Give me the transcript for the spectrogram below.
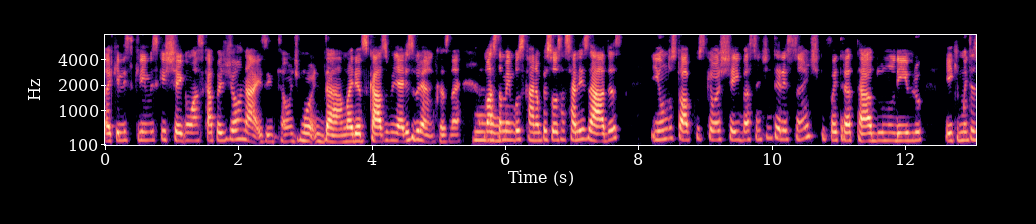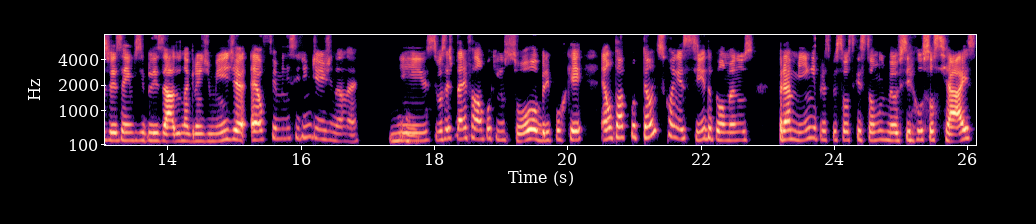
daqueles crimes que chegam às capas de jornais, então de, da maioria dos casos mulheres brancas, né? Uhum. Mas também buscaram pessoas racializadas. E um dos tópicos que eu achei bastante interessante que foi tratado no livro e que muitas vezes é invisibilizado na grande mídia é o feminicídio indígena, né? Uhum. E se vocês puderem falar um pouquinho sobre, porque é um tópico tão desconhecido, pelo menos para mim e para as pessoas que estão nos meus círculos sociais,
